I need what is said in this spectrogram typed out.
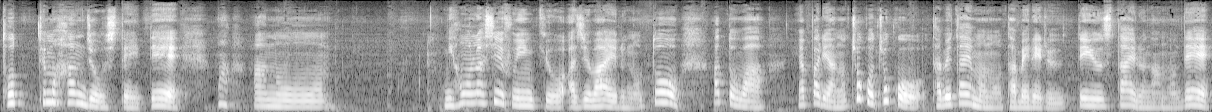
とっても繁盛していて、まああの日本らしい雰囲気を味わえるのとあとはやっぱりあのちょこちょこ食べたいものを食べれるっていうスタイルなので、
